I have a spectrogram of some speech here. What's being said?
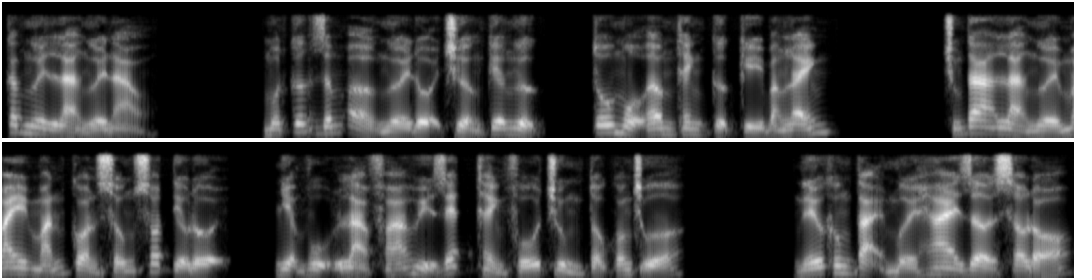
Các ngươi là người nào? Một cước dẫm ở người đội trưởng kia ngực, tô mộ âm thanh cực kỳ băng lãnh. Chúng ta là người may mắn còn sống sót tiểu đội, nhiệm vụ là phá hủy rét thành phố trùng tộc công chúa. Nếu không tại 12 giờ sau đó,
